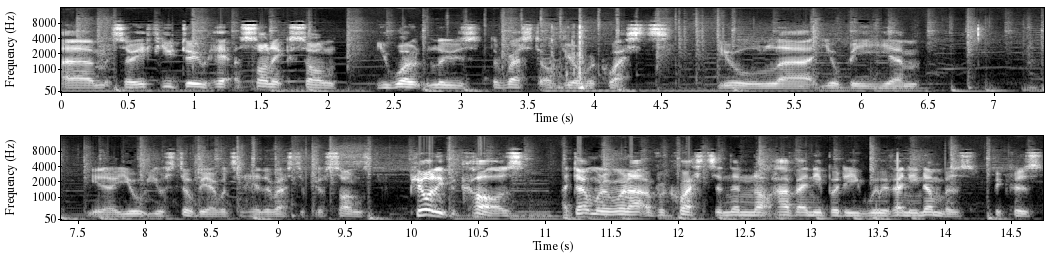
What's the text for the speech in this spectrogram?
Um, so if you do hit a Sonic song, you won't lose the rest of your requests. You'll uh, you'll be um, you know you'll you'll still be able to hear the rest of your songs purely because I don't want to run out of requests and then not have anybody with any numbers because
